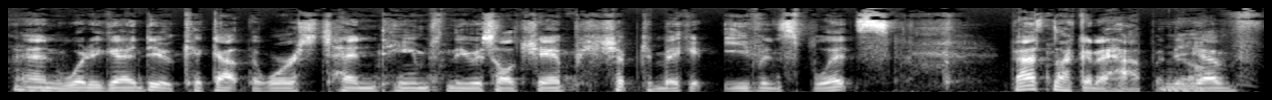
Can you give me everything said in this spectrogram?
Hmm. And what are you going to do? Kick out the worst ten teams in the USL Championship to make it even splits? That's not going to happen. You have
